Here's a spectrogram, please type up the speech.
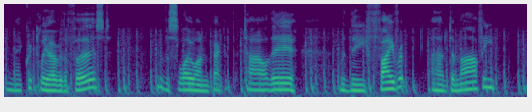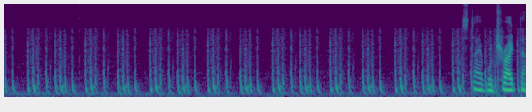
And they're quickly over the first. Bit of a slow one back at the tail there with the favourite, uh, DeMurphy. Stable trait, the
